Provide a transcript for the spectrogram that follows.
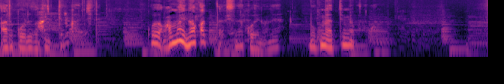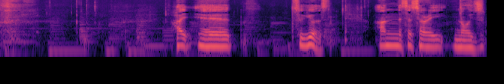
アルコールが入ってる感じで。これあんまりなかったですね、こういうのね。僕もやってみようかな。はい、えー、次はですね、Unnecessary Noise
